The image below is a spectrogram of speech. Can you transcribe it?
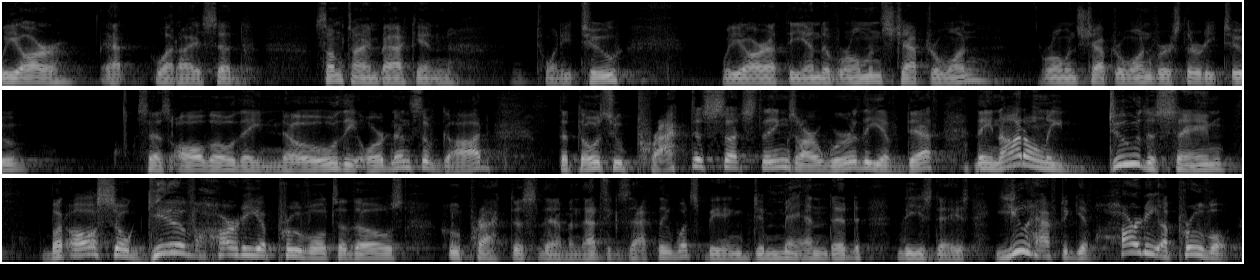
We are at what I said sometime back in 22. We are at the end of Romans chapter 1. Romans chapter 1, verse 32 says, although they know the ordinance of God, that those who practice such things are worthy of death, they not only do the same, but also give hearty approval to those who practice them. And that's exactly what's being demanded these days. You have to give hearty approval,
